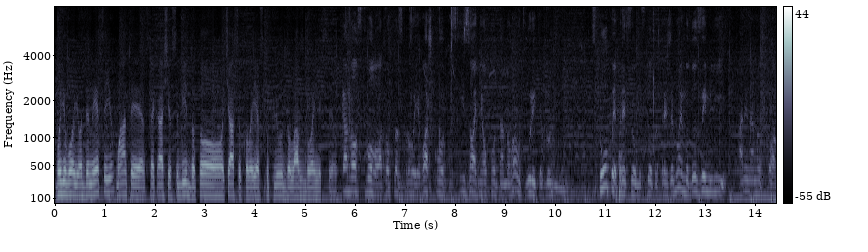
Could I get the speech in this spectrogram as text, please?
бойовою одиницею, мати все краще в собі до того часу, коли я вступлю до лав Збройних сил. Канал стволу, тобто зброя, ваш корпус і задня опорна нога утворюють одну лінію. Стопи при цьому стопи прижимаємо до землі, а не на носках.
